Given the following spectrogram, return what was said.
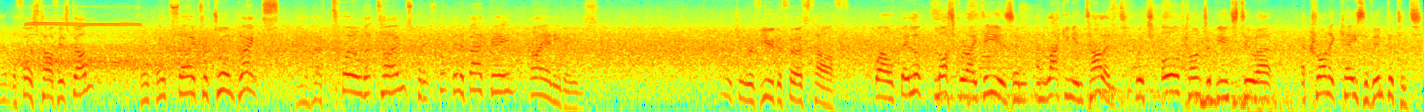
And the first half is done. So both sides have drawn blanks and have toiled at times, but it's not been a bad game by any means. How would you review the first half? Well, they look lost for ideas and, and lacking in talent, which all contributes to a, a chronic case of impotence.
